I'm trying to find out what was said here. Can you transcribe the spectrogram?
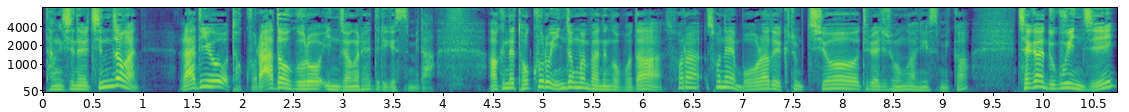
당신을 진정한 라디오 덕후, 라덕으로 인정을 해드리겠습니다. 아, 근데 덕후로 인정만 받는 것보다 소라, 손에 뭐라도 이렇게 좀 지어드려야지 좋은 거 아니겠습니까? 제가 누구인지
